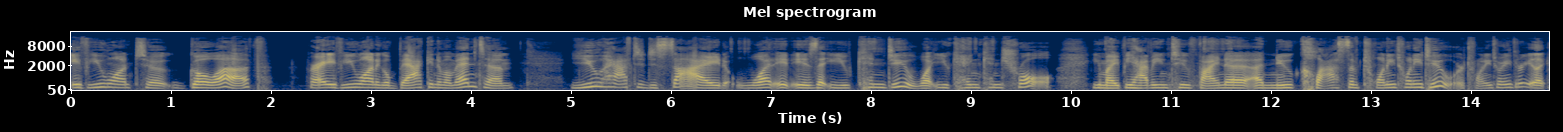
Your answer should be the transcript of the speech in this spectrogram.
if you want to go up, right? If you want to go back into momentum, you have to decide what it is that you can do, what you can control. You might be having to find a, a, new class of 2022 or 2023. Like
